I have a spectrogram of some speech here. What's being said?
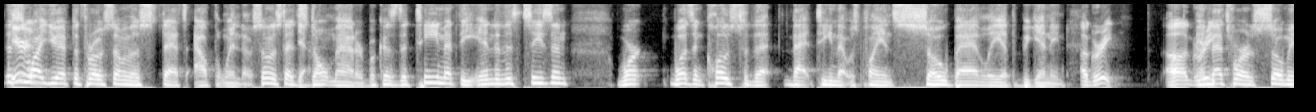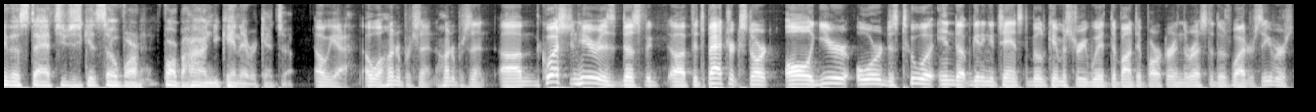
This Here, is why you have to throw some of those stats out the window. Some of the stats yeah. don't matter because the team at the end of the season weren't wasn't close to that that team that was playing so badly at the beginning. Agreed. Uh, agreed. And that's where so many of those stats you just get so far far behind you can't ever catch up. Oh yeah. Oh, 100%. 100%. Um, the question here is does uh, Fitzpatrick start all year or does Tua end up getting a chance to build chemistry with DeVante Parker and the rest of those wide receivers?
